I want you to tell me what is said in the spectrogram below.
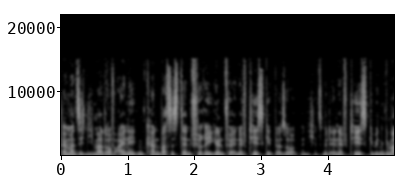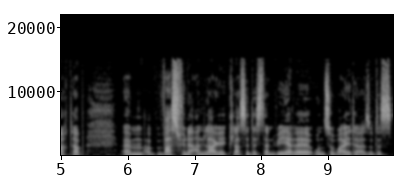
wenn man sich nicht mal darauf einigen kann, was es denn für Regeln für NFTs gibt. Also wenn ich jetzt mit NFTs Gewinn gemacht habe, ähm, was für eine Anlageklasse das dann wäre und so weiter. Also das,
